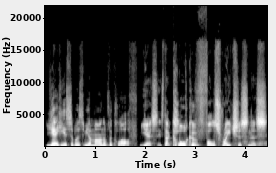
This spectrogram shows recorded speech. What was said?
yet he is supposed to be a man of the cloth. yes, it's that cloak of false righteousness.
